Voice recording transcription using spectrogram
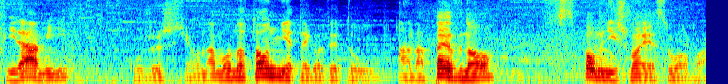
Chwilami wkurzysz się na monotonię tego tytułu, a na pewno wspomnisz moje słowa.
